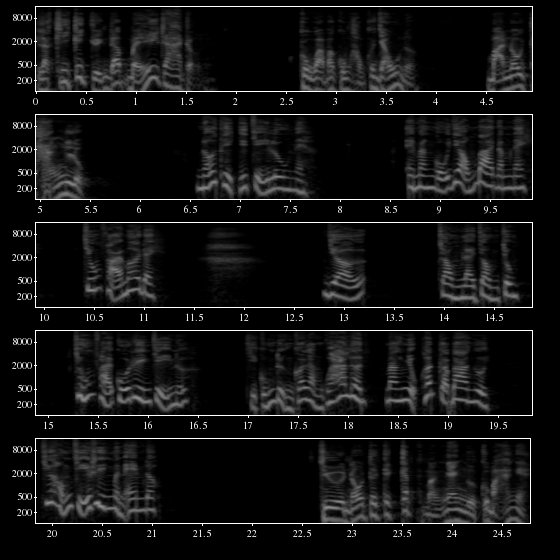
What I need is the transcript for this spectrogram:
là khi cái chuyện đã bể ra rồi. Cô qua bà cũng không có giấu nữa. Bà nói thẳng luôn. Nói thiệt với chị luôn nè. Em ăn ngủ với ổng ba năm nay, chứ không phải mới đây. Giờ, chồng là chồng chung, chứ không phải của riêng chị nữa. Chị cũng đừng có làm quá lên, mang nhục hết cả ba người, chứ không chỉ riêng mình em đâu. Chưa nói tới cái cách mà ngang ngược của bà nghe.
